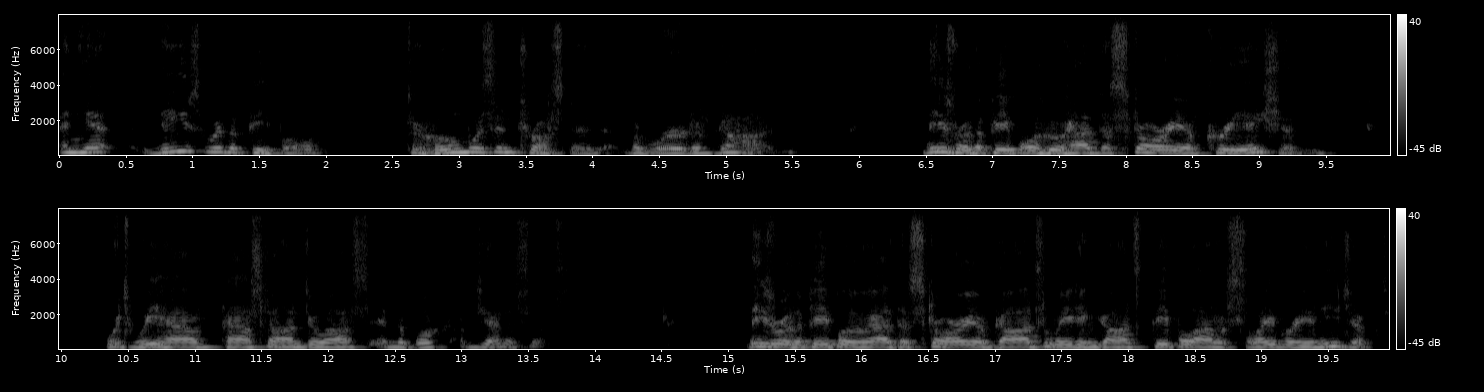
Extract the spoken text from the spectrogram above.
And yet, these were the people to whom was entrusted the Word of God. These were the people who had the story of creation, which we have passed on to us in the book of Genesis. These were the people who had the story of God's leading God's people out of slavery in Egypt,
